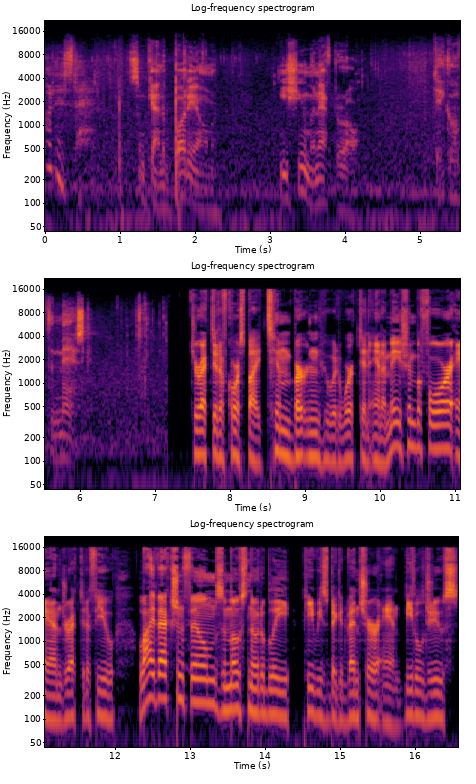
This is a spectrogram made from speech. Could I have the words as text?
What is that? Some kind of body armor. He's human after all. Take off the mask. Directed, of course, by Tim Burton, who had worked in animation before and directed a few live action films, most notably Pee Wee's Big Adventure and Beetlejuice.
